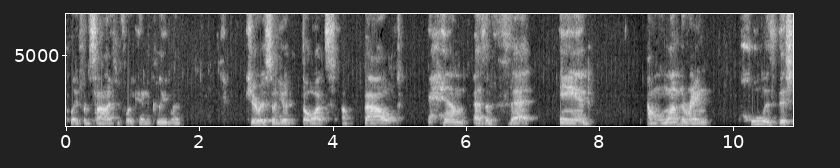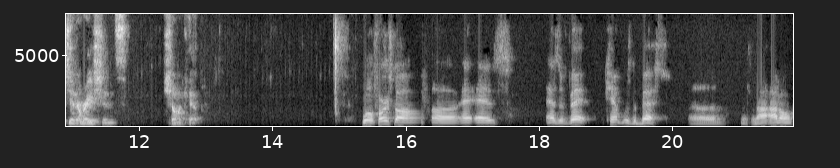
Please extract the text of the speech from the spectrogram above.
played for the Sonics before he came to Cleveland. Curious on your thoughts about him as a vet, and I'm wondering who is this generation's Sean Kemp? Well, first off, uh, as as a vet, Kemp was the best. Uh, listen, I, I don't.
